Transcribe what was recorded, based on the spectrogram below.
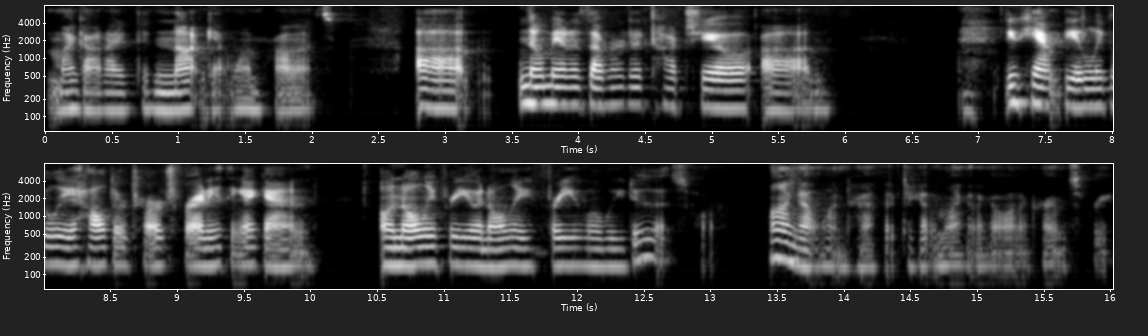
my God, I did not get one promise. Uh, no man is ever to touch you. Um, you can't be legally held or charged for anything again. And only for you and only for you will we do this for. Well, I got one traffic ticket. I'm not going to go on a crime spree.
